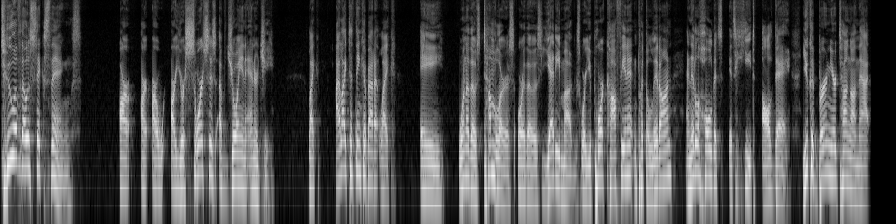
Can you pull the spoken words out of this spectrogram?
Two of those six things are, are, are, are your sources of joy and energy. Like, I like to think about it like a one of those tumblers or those Yeti mugs where you pour coffee in it and put the lid on and it'll hold its its heat all day. You could burn your tongue on that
